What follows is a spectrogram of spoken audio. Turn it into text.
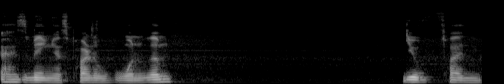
as being as part of one of them, you find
